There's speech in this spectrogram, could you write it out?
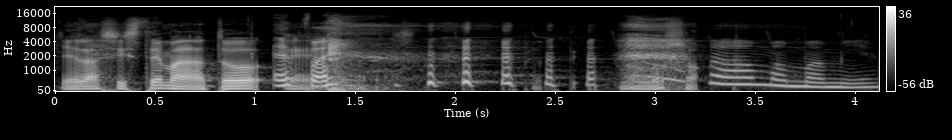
gliel'ha sistemato E e poi... non lo so. Oh, mamma mia.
